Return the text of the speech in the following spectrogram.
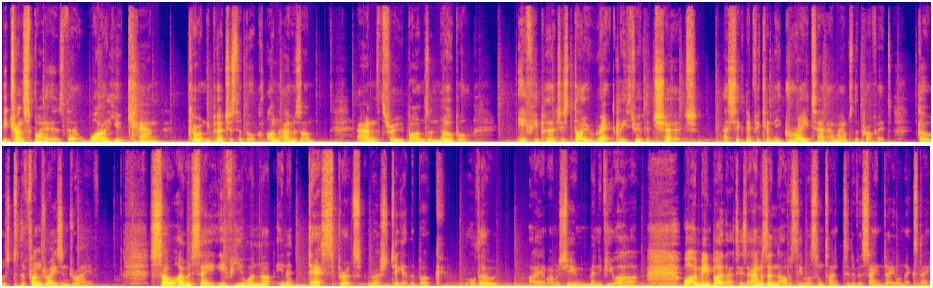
it transpires that while you can currently purchase the book on Amazon and through Barnes and Noble, if you purchase directly through the church, a significantly greater amount of the profit goes to the fundraising drive. So I would say if you are not in a desperate rush to get the book, although I am, I'm assuming many of you are, what I mean by that is Amazon obviously will sometimes deliver same day or next day.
